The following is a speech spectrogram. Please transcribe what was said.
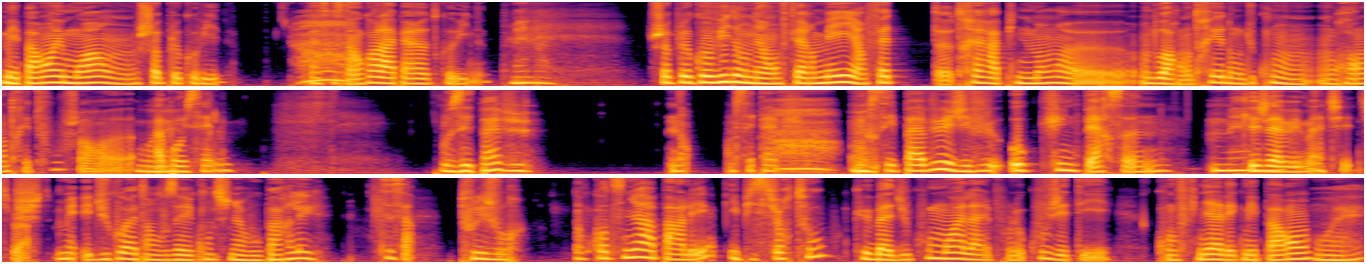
mes parents et moi, on chope le Covid. Parce que c'était encore la période Covid. Mais non. Chope le Covid, on est enfermé et en fait, euh, très rapidement, euh, on doit rentrer. Donc du coup, on, on rentre et tout, genre euh, Ouais. à Bruxelles. Vous n'êtes pas vus? On s'est pas vu. Oh, On s'est pas vu et j'ai vu aucune personne mais... que j'avais matché, tu vois. Mais et du coup, attends, vous avez continué à vous parler? C'est ça. tous les jours? On continue à parler et puis surtout que bah du coup, moi là, pour le coup, j'étais confinée avec mes parents. Ouais.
